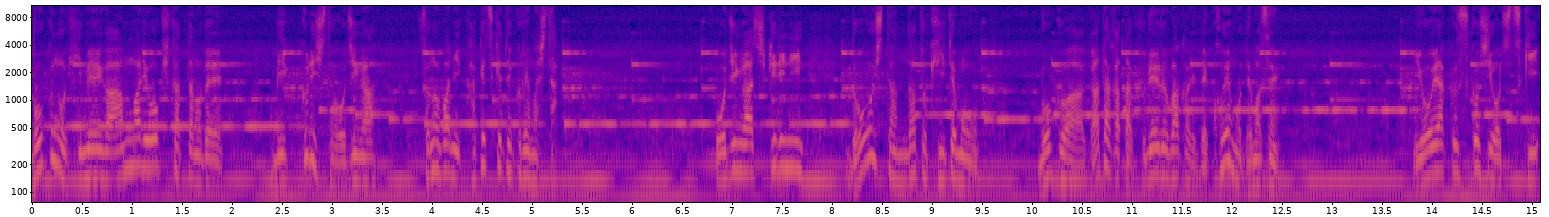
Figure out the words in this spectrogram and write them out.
僕の悲鳴があんまり大きかったのでびっくりしたおじがその場に駆けつけてくれました。おじがしきりに「どうしたんだ?」と聞いても僕はガタガタ震えるばかりで声も出ません。ようやく少し落ち着き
